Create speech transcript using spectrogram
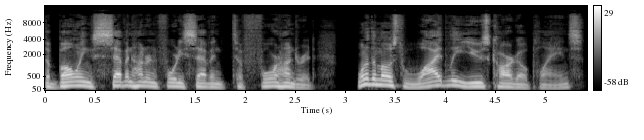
the Boeing 747-400, one of the most widely used cargo planes,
